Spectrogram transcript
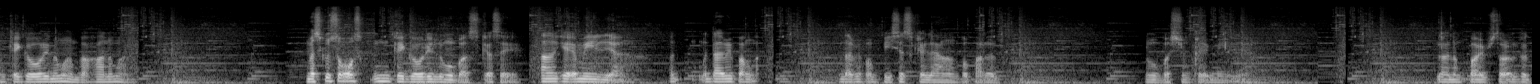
yung kay Gory naman, baka naman. Mas gusto ko yung kay Gory lumabas kasi ang kay Amelia, madami pang madami pang pieces kailangan ko para lumabas yung kay Emilia. Wala ng 5 star agad.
